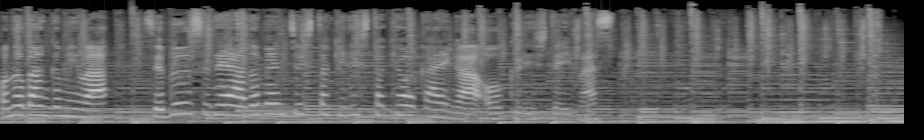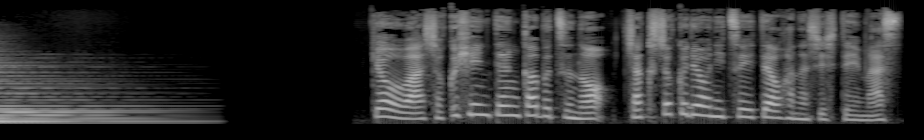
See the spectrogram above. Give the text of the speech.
この番組はセブンス・デ・アドベンチスト・キリスト教会がお送りしています。今日は食品添加物の着色料についてお話ししています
